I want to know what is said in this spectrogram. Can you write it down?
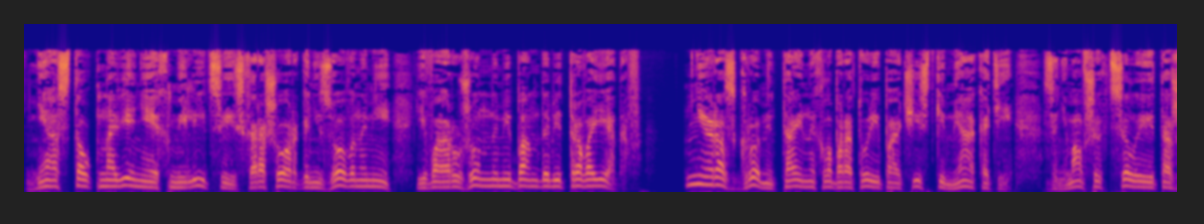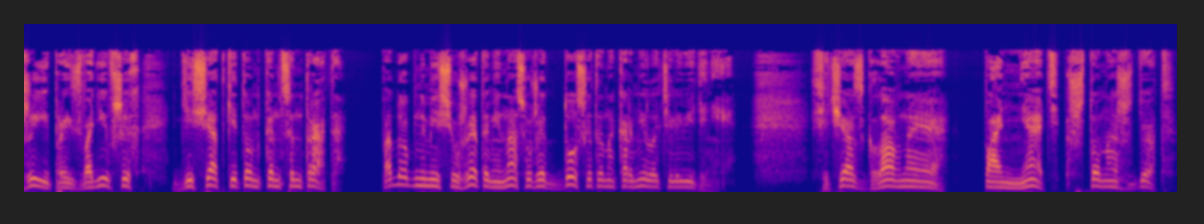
не о столкновениях милиции с хорошо организованными и вооруженными бандами травоедов, не о разгроме тайных лабораторий по очистке мякоти, занимавших целые этажи и производивших десятки тонн концентрата. Подобными сюжетами нас уже досыта накормило телевидение. Сейчас главное — понять, что нас ждет.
